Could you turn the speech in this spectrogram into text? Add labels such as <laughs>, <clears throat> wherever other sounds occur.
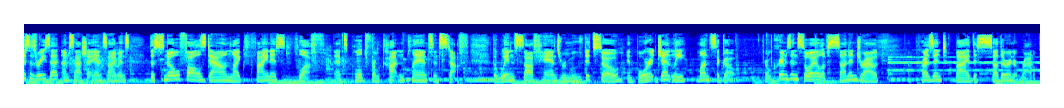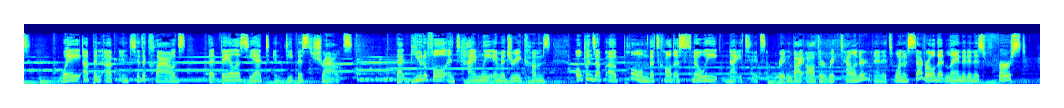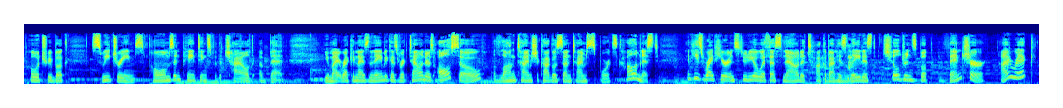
This is Reset. I'm Sasha Ann Simons. The snow falls down like finest fluff that's pulled from cotton plants and stuff. The wind's soft hands removed it so and bore it gently months ago. From crimson soil of sun and drought, a present by the southern route. Way up and up into the clouds that veil us yet in deepest shrouds. That beautiful and timely imagery comes opens up a poem that's called A Snowy Night. It's written by author Rick Telander, and it's one of several that landed in his first poetry book, Sweet Dreams Poems and Paintings for the Child Abed. You might recognize the name because Rick Telander is also a longtime Chicago Sun-Times sports columnist. And he's right here in studio with us now to talk about his latest children's book venture. Hi, Rick.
